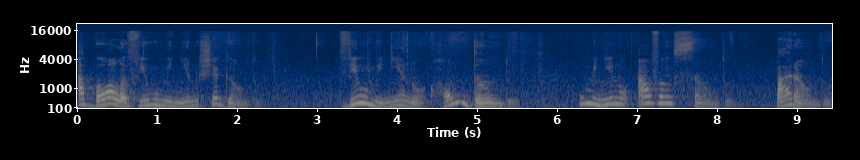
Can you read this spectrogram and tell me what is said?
A bola viu o menino chegando. Viu o menino rondando. O menino avançando, parando.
